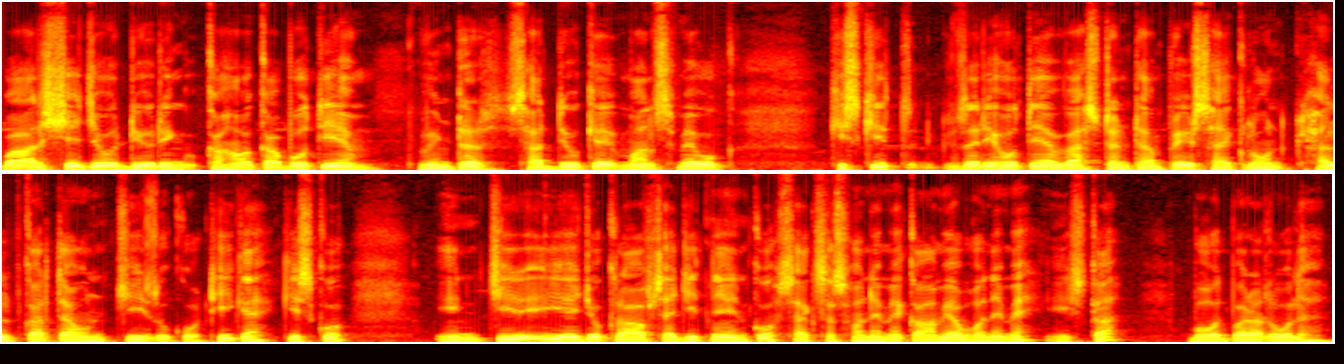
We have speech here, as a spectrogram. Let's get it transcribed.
बारिशें जो ड्यूरिंग कहाँ, कब होती है? विंटर सर्दियों के मंथ्स में वो किसकी ज़रिए होते हैं? वेस्टर्न टेम्परेट साइक्लोन हेल्प करता है उन चीज़ों को, ठीक है? किसको? इन चीज़ ये जो क्राफ्ट्स हैं, जितने इनको सक्सेस होने में, कामयाब होने में इसका बहुत बड़ा रोल है,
